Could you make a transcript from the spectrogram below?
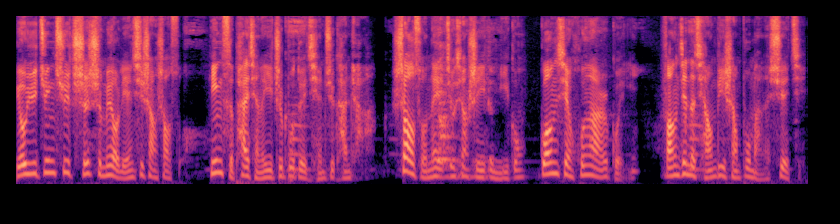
由于军区迟迟没有联系上哨所，因此派遣了一支部队前去勘察。哨所内就像是一个迷宫，光线昏暗而诡异。房间的墙壁上布满了血迹，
